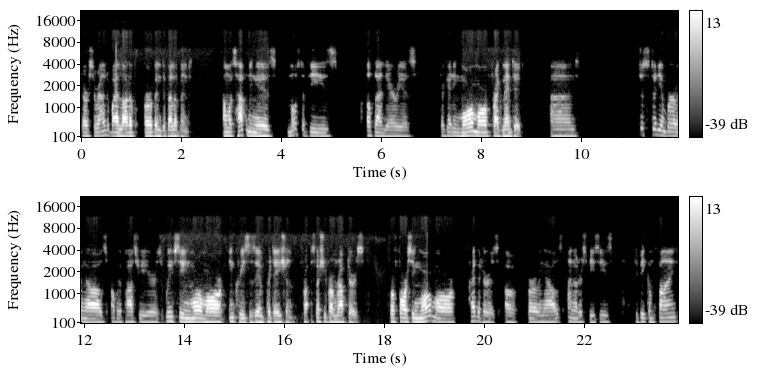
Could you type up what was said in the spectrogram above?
they're surrounded by a lot of urban development. And what's happening is most of these upland areas, they're getting more and more fragmented. And just studying burrowing owls over the past few years, we've seen more and more increases in predation, especially from raptors. We're forcing more and more predators of burrowing owls and other species to be confined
